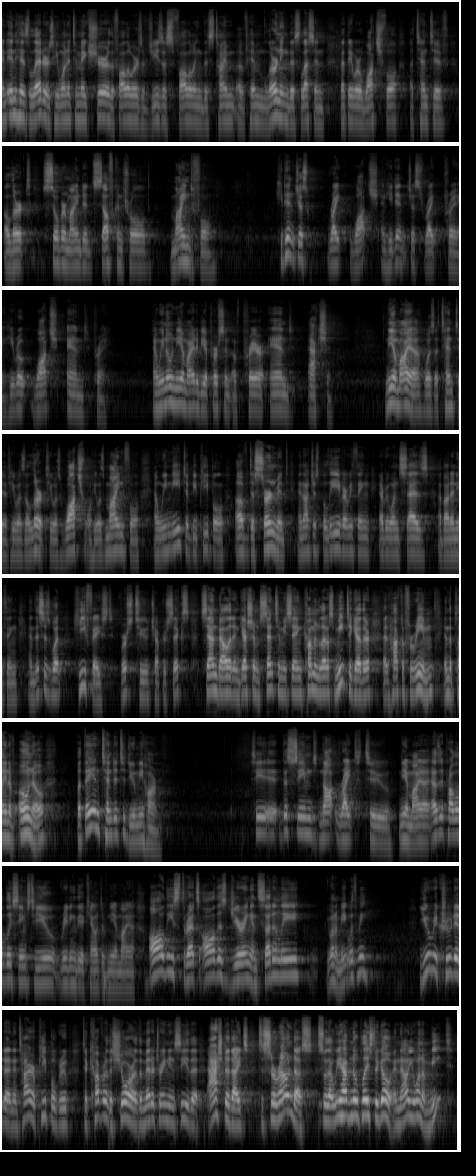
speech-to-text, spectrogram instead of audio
And in his letters, he wanted to make sure the followers of Jesus, following this time of him learning this lesson, that they were watchful, attentive, alert, sober minded, self controlled, mindful. He didn't just write watch and he didn't just write pray. He wrote watch and pray. And we know Nehemiah to be a person of prayer and action. Nehemiah was attentive, he was alert, he was watchful, he was mindful, and we need to be people of discernment and not just believe everything everyone says about anything. And this is what he faced. Verse 2, chapter 6 Sanballat and Geshem sent to me, saying, Come and let us meet together at Hakkephirim in the plain of Ono, but they intended to do me harm. See, this seemed not right to Nehemiah, as it probably seems to you reading the account of Nehemiah. All these threats, all this jeering, and suddenly, you want to meet with me? You recruited an entire people group to cover the shore, the Mediterranean Sea, the Ashdodites, to surround us so that we have no place to go. And now you want to meet?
